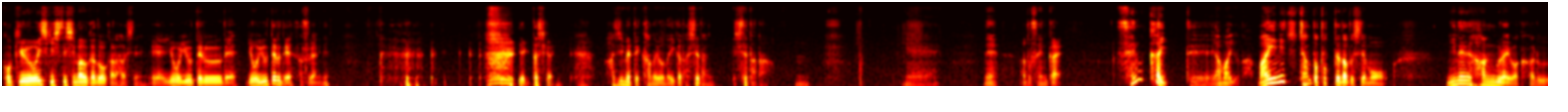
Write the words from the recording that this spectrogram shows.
呼吸を意識してしまうかどうかの話ね。えー、よう言うてるで。よう言うてるで、さすがにね。いや、確かに。初めてかのような言い方してた、してたな。うん。えー、ね、あと1000回。1000回ってやばいよな。毎日ちゃんと撮ってたとしても、2年半ぐらいはかかる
